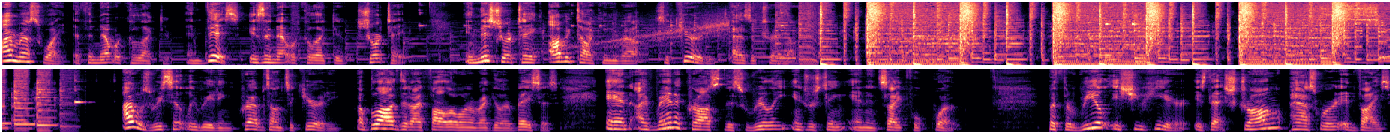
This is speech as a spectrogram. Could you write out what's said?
I'm Russ White at the Network Collective, and this is the Network Collective Short Take. In this short take, I'll be talking about security as a trade off. I was recently reading Krebs on Security, a blog that I follow on a regular basis, and I ran across this really interesting and insightful quote. But the real issue here is that strong password advice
